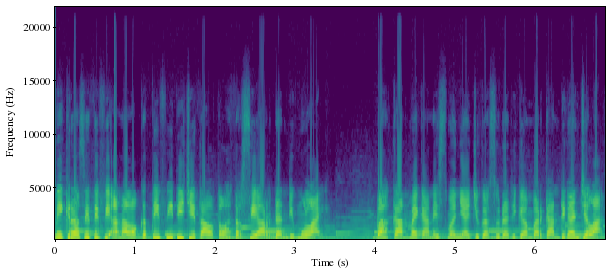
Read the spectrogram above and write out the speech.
Migrasi TV analog ke TV digital telah tersiar dan dimulai. Bahkan mekanismenya juga sudah digambarkan dengan jelas.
